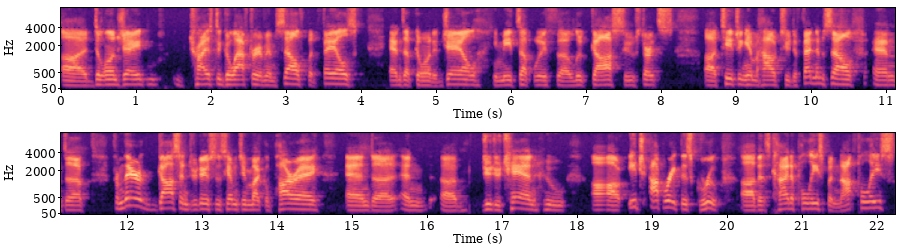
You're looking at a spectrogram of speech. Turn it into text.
Uh, Delanger tries to go after him himself, but fails, ends up going to jail. He meets up with uh, Luke Goss, who starts uh, teaching him how to defend himself. And uh, from there, Goss introduces him to Michael Paré and, uh, and uh, Juju Chan, who uh, each operate this group that's kind of police, but not police,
